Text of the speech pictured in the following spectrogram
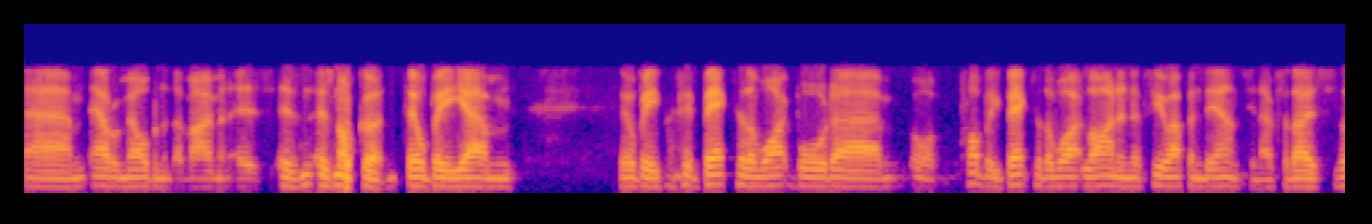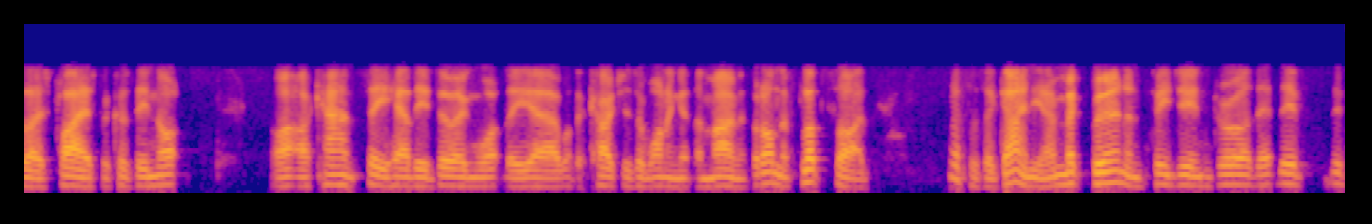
um, out of Melbourne at the moment is is, is not good. They'll be um, they'll be back to the whiteboard um, or probably back to the white line and a few up and downs, you know, for those for those players because they're not. I, I can't see how they're doing what the uh, what the coaches are wanting at the moment. But on the flip side, this is again, you know, Mick Byrne and Fijian Drua that they've, they've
